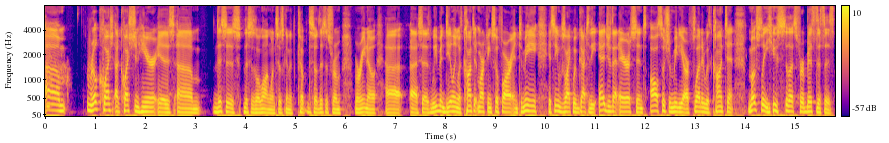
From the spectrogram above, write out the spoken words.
Um, real question, a question here is, um, this is this is a long one, so it's going to come. So this is from Marino. Uh, uh, says we've been dealing with content marketing so far, and to me, it seems like we've got to the edge of that era since all social media are flooded with content, mostly useless for businesses.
